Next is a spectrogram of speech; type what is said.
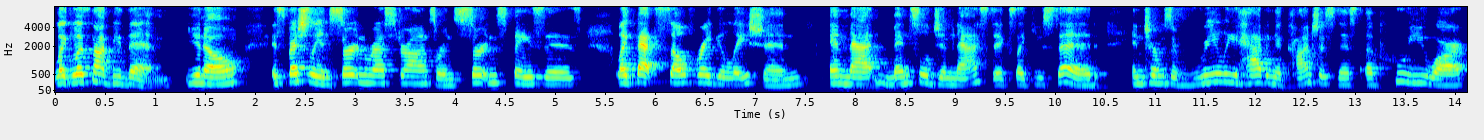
Like, let's not be them, you know, especially in certain restaurants or in certain spaces, like that self regulation and that mental gymnastics, like you said, in terms of really having a consciousness of who you are,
